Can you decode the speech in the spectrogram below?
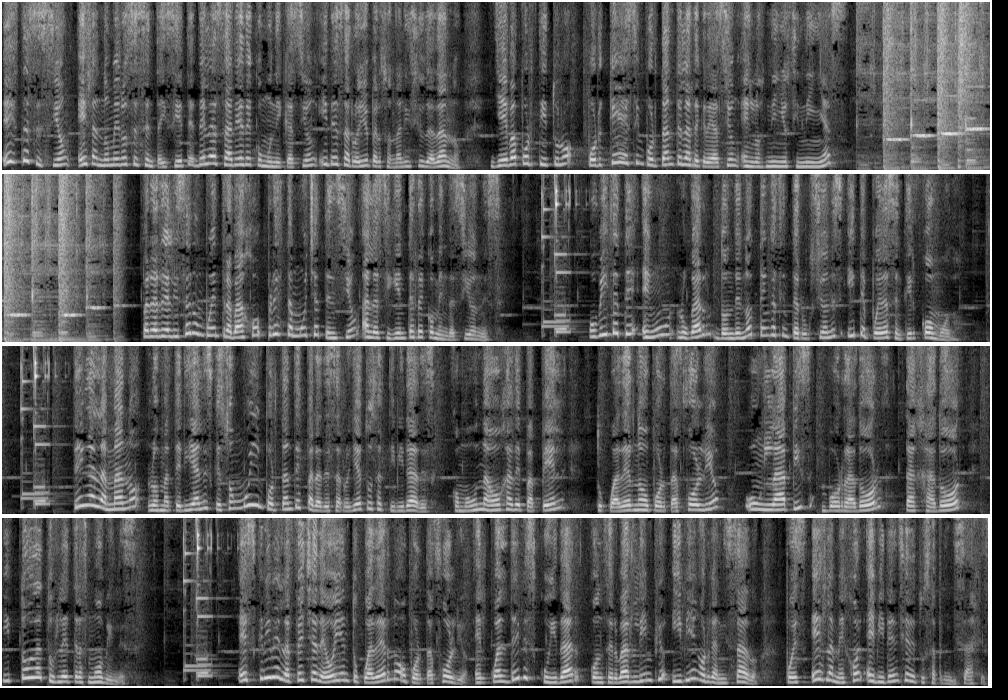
Esta sesión es la número 67 de las áreas de comunicación y desarrollo personal y ciudadano. Lleva por título ¿Por qué es importante la recreación en los niños y niñas? Para realizar un buen trabajo, presta mucha atención a las siguientes recomendaciones. Ubícate en un lugar donde no tengas interrupciones y te puedas sentir cómodo. Ten a la mano los materiales que son muy importantes para desarrollar tus actividades, como una hoja de papel, tu cuaderno o portafolio, un lápiz, borrador, tajador y todas tus letras móviles. Escribe la fecha de hoy en tu cuaderno o portafolio, el cual debes cuidar, conservar limpio y bien organizado, pues es la mejor evidencia de tus aprendizajes.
